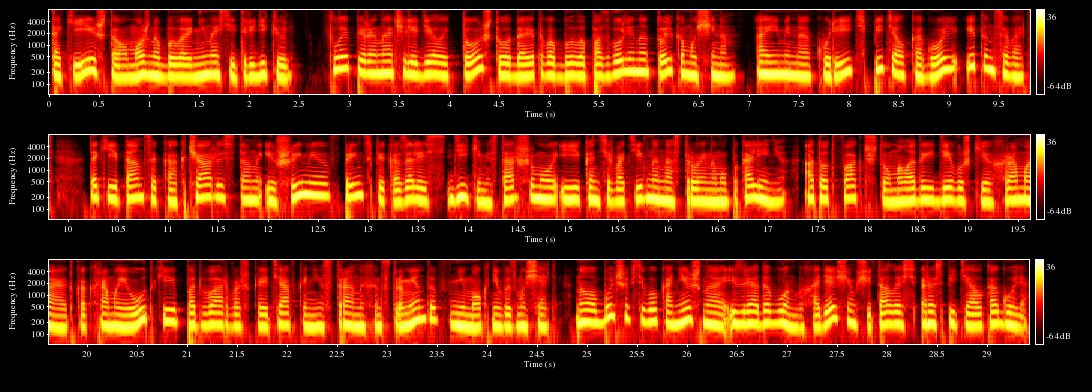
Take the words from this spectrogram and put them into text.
Такие, что можно было не носить редикюль. Флэперы начали делать то, что до этого было позволено только мужчинам, а именно курить, пить алкоголь и танцевать – Такие танцы, как Чарльстон и Шими, в принципе, казались дикими старшему и консервативно настроенному поколению. А тот факт, что молодые девушки хромают, как хромые утки, под варварское тявканье странных инструментов, не мог не возмущать. Но больше всего, конечно, из ряда вон выходящим считалось распитие алкоголя.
